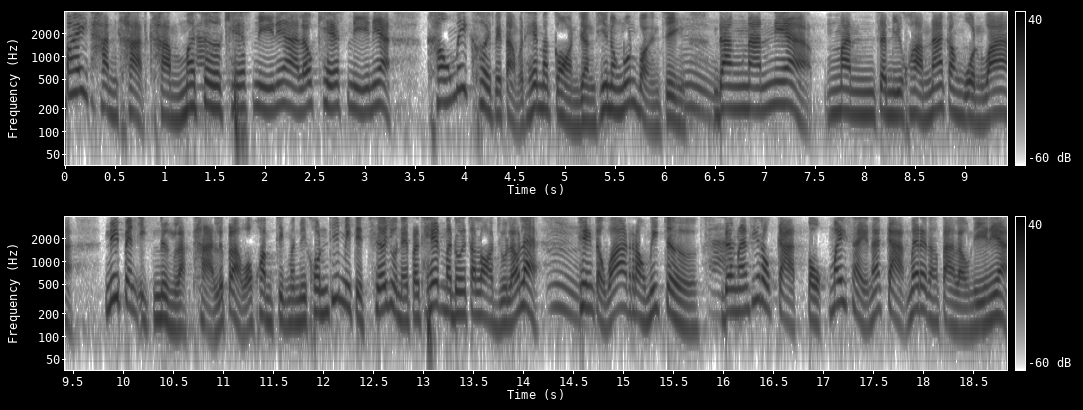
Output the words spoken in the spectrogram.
ไม่ทันขาดคำมาค่ะเจอเคสนี้เนี่ยแล้วเคสนี้เนี่ยเขาไม่เคยไปต่างประเทศมาก่อนอย่างที่น้องนุ่นบอกจริงอืมๆดังนั้นเนี่ยมันจะมีความน่ากังวลว่า นี่เป็นอีกหนึ่งหลักฐานหรือเปล่าว่าความจริงมันมีคนที่มีติดเชื้ออยู่ในประเทศมาโดยตลอดอยู่แล้วแหละอืมเพียงแต่ว่าเราไม่เจอค่ะดังนั้นที่เรากาดตกไม่ใส่หน้ากากไม่อะไรต่างๆ เหล่านี้เนี่ย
